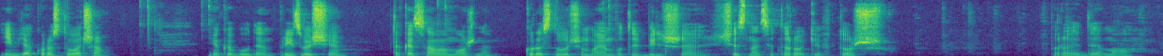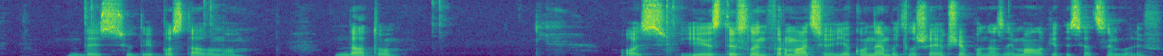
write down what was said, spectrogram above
ім'я користувача, яке буде прізвище, таке саме можна. Користувачу має бути більше 16 років, тож перейдемо десь сюди, поставимо дату. Ось. І стислу інформацію яку-небудь, лише якщо б вона займала 50 символів.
